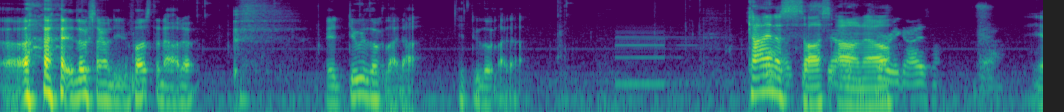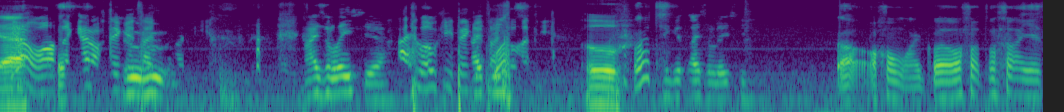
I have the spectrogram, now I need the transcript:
uh, it looks like I'm the imposter now, though. It do look like that. It do look like that. Kinda Oh, sus, Yeah, I don't I'm know. Guys. Yeah. You Yeah. know what? I That's- kind of think it's who- isolation. Isolation. Yeah. I low-key think it's What? isolation. Ooh. I What? think it's isolation. Oh, oh my god. Why is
